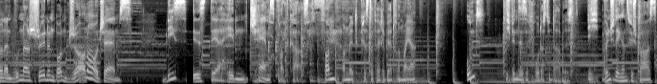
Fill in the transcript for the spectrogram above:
Moin und einen wunderschönen Buongiorno, Champs. Dies ist der Hidden Champs Podcast von und mit Christoph Heribert von Meyer. Und ich bin sehr, sehr froh, dass du da bist. Ich wünsche dir ganz viel Spaß,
